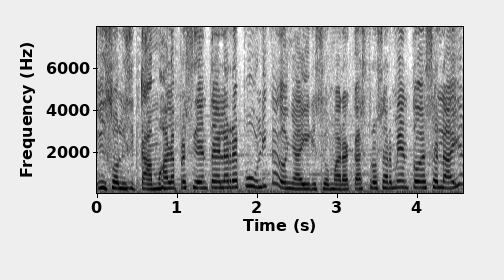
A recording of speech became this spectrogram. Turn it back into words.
y solicitamos a la Presidenta de la República, doña Iris Omara Castro Sarmiento de Celaya,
